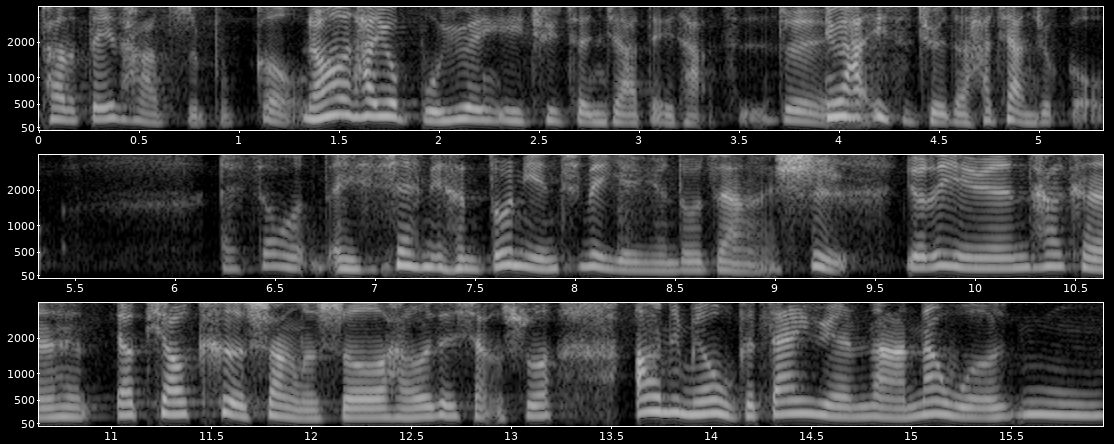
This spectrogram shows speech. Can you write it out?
他的 data 值不够，然后他又不愿意去增加 data 值，对，因为他一直觉得他这样就够了。哎，这我哎，现在你很多年轻的演员都这样哎，是有的演员他可能要挑课上的时候，还会在想说，哦，你们有五个单元呐，那我嗯，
